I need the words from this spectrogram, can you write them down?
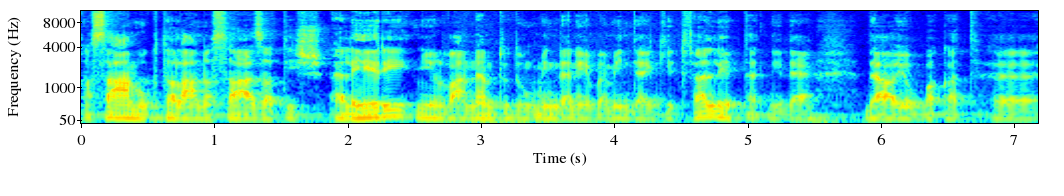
a számuk talán a százat is eléri, nyilván nem tudunk minden évben mindenkit felléptetni, de, de a jobbakat e,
